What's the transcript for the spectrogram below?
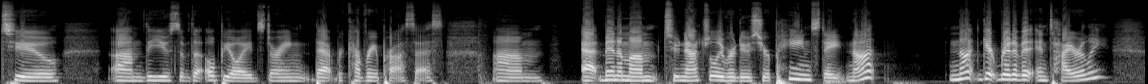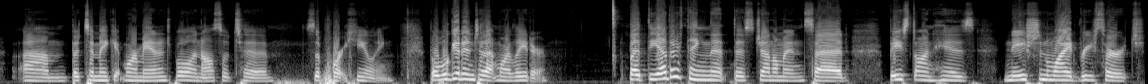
to um, the use of the opioids during that recovery process. Um, at minimum, to naturally reduce your pain state, not not get rid of it entirely, um, but to make it more manageable and also to support healing. But we'll get into that more later. But the other thing that this gentleman said, based on his nationwide research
